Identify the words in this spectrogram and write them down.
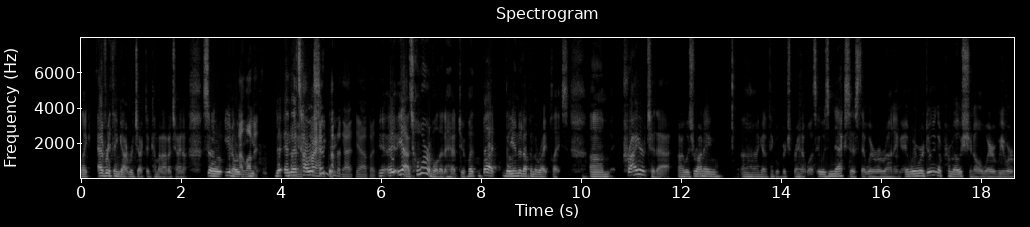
like everything got rejected coming out of China. So you know, I love you, it, and that's I mean, how it should be. Come to that, yeah, but yeah, yeah, it's horrible that it had to, but but they ended up in the right place. Um, prior to that, I was running. Uh, I got to think of which brand it was. It was Nexxus that we were running, and we were doing a promotional where we were.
